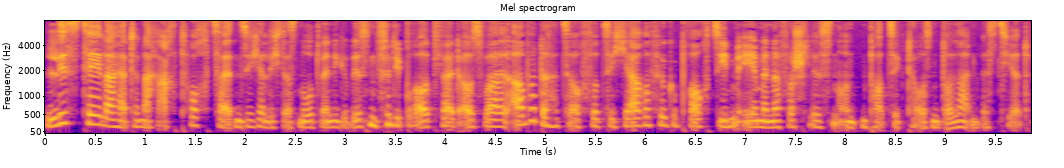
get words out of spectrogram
Liz Taylor hatte nach acht Hochzeiten sicherlich das notwendige Wissen für die Brautkleidauswahl, aber da hat sie auch 40 Jahre für gebraucht, sieben Ehemänner verschlissen und ein paar zigtausend Dollar investiert.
